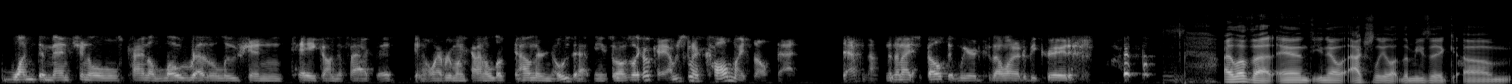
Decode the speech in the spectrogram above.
one dimensional kind of low resolution take on the fact that, you know, everyone kind of looked down their nose at me. So I was like, okay, I'm just gonna call myself that. Dephnaught. And then I spelt it weird because I wanted to be creative. I love that, and you know, actually, the music, um,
